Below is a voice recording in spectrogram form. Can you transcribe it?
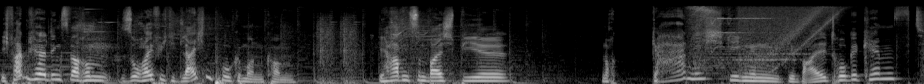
Ich frage mich allerdings, warum so häufig die gleichen Pokémon kommen. Wir haben zum Beispiel gar nicht gegen einen Gewaldro gekämpft.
